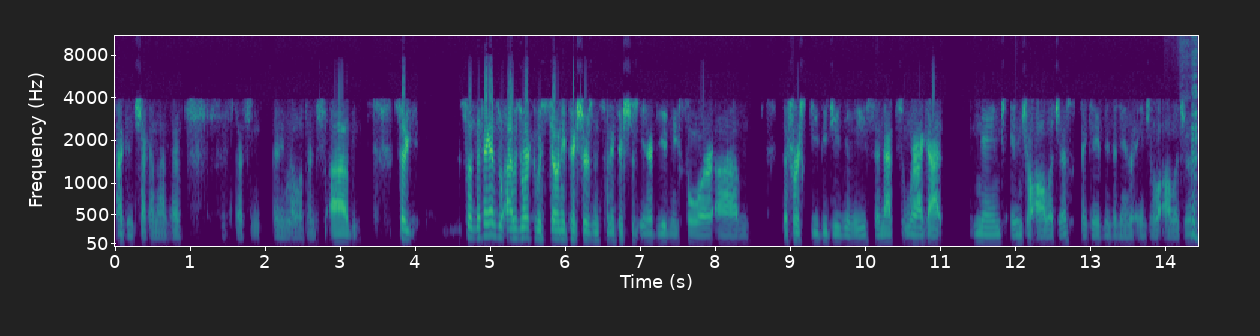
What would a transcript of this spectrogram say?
I can check on that if, if that's any relevance. Um, so, so the fans, I was working with Sony Pictures, and Sony Pictures interviewed me for um, the first DVD release, and that's where I got named Angelologist. They gave me the name of Angelologist.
